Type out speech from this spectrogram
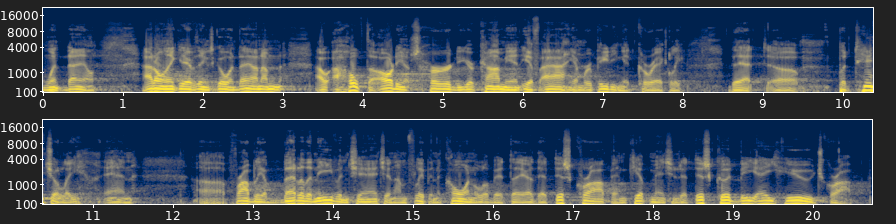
went down. I don't think everything's going down. I'm, I, I hope the audience heard your comment, if I am repeating it correctly, that uh, potentially and uh, probably a better than even chance, and I'm flipping the coin a little bit there, that this crop, and Kip mentioned it, this could be a huge crop.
